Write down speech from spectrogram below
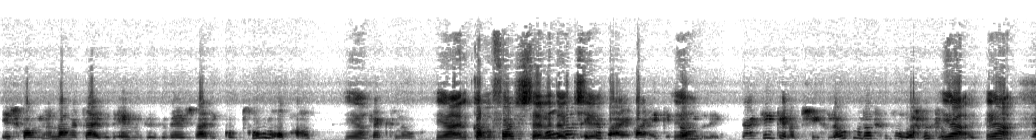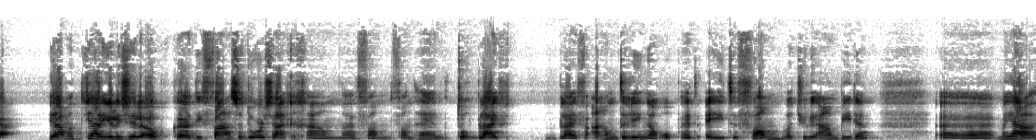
is gewoon een lange tijd het enige geweest waar hij controle op had. Ja. Gek genoeg. ja, en ik kan me voorstellen gevoel dat had ik je. erbij. Maar ik, ik, Ja. kan, ik kijk geen keer naar een psycholoog, maar dat gevoel heb ik Ja, ja. Ja. Ja, want ja, jullie zullen ook eh, die fase door zijn gegaan eh, van, van hè, toch blijven, blijven aandringen op het eten van wat jullie aanbieden. Maar ja,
